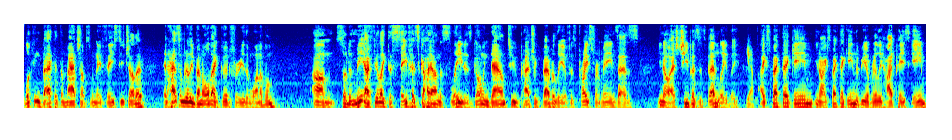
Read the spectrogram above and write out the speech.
looking back at the matchups when they faced each other, it hasn't really been all that good for either one of them. Um, so to me, I feel like the safest guy on the slate is going down to Patrick Beverley if his price remains as you know as cheap as it's been lately. Yeah, I expect that game. You know, I expect that game to be a really high paced game.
